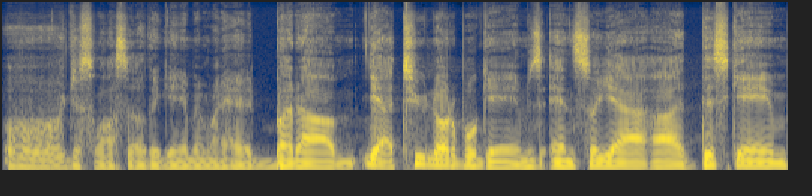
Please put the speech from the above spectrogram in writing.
oh, I just lost the other game in my head. But um, yeah, two notable games, and so yeah, uh, this game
